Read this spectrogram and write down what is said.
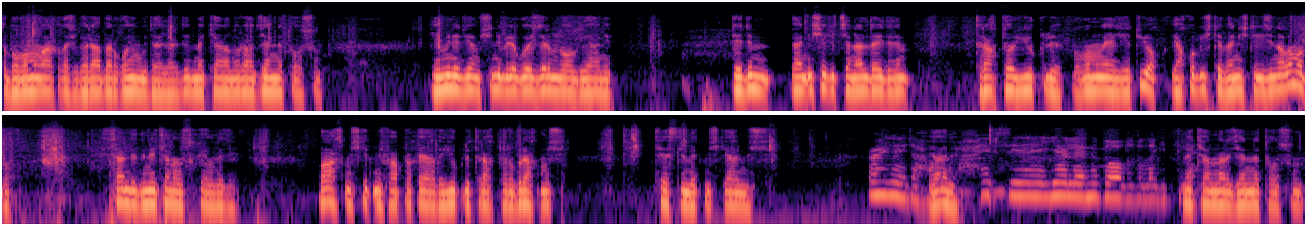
İşte babamın arkadaşı beraber koyun güderlerdi. Mekana nura cennet olsun. Yemin ediyorum şimdi bile gözlerim doldu yani. Dedim ben işe gideceğim Ali dayı dedim. Traktör yüklü. Babamın ehliyeti yok. Yakup işte ben işte izin alamadık. Sen dedi ne canını sıkıyorsun dedi. Basmış gitmiş fabrikaya da yüklü traktörü bırakmış. Teslim etmiş gelmiş. Öyleydi. Yani. Hepsi yerlerini doldurdular gittiler. Mekanları cennet olsun.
